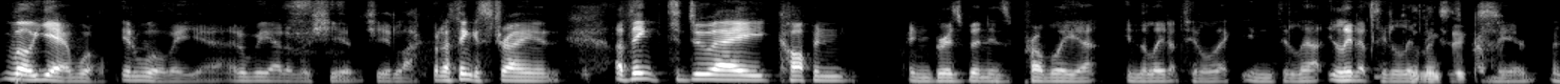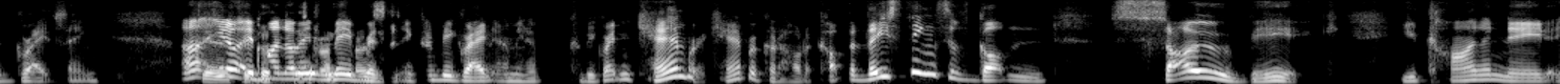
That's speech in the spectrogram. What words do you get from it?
Well, yeah, well, it will be. Yeah, it'll be out of the sheer sheer luck. But I think Australian. I think to do a cop in in Brisbane is probably a, in the lead up to the in the lead up to the Olympics, Olympics. is probably a, a great thing. Uh, yeah, you know, it might not even be Brisbane. It could be great. I mean, it could be great in Canberra. Canberra could hold a cop. But these things have gotten so big you kind of need a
